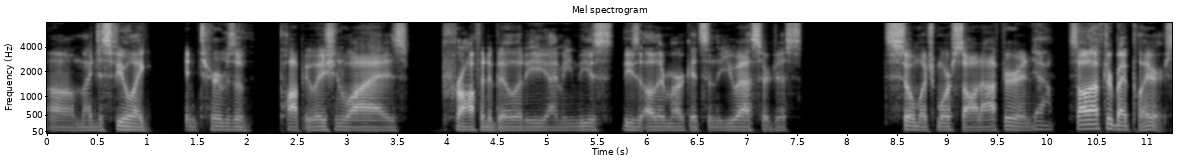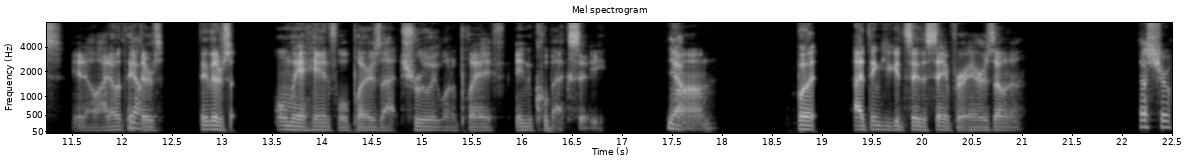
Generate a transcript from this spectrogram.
um, I just feel like in terms of population wise, profitability, I mean these these other markets in the US are just so much more sought after and yeah. sought after by players. You know, I don't think yeah. there's I think there's only a handful of players that truly want to play in Quebec City. Yeah. Um, but I think you could say the same for Arizona. That's true.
